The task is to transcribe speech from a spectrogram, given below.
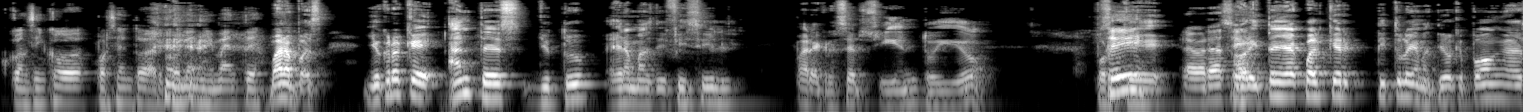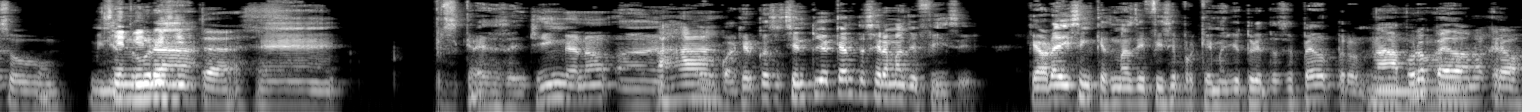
con 5% de alcohol en mi mente. Bueno, pues yo creo que antes YouTube era más difícil para crecer, siento yo. Porque sí, la verdad sí. Ahorita ya cualquier título llamativo que pongas o miniatura. 100 visitas. Eh, pues creces en chinga, ¿no? Ajá. O cualquier cosa. Siento yo que antes era más difícil. Que ahora dicen que es más difícil porque hay más YouTube y ese pedo, pero no. No, puro pedo, no creo.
